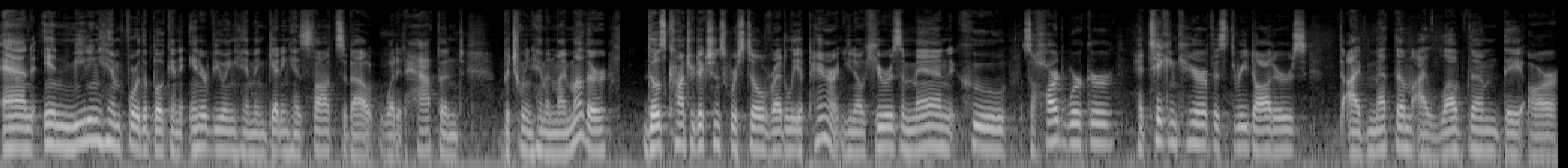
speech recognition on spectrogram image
And in meeting him for the book and interviewing him and getting his thoughts about what had happened between him and my mother, those contradictions were still readily apparent. You know, here is a man who is a hard worker, had taken care of his three daughters. I've met them, I love them. They are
